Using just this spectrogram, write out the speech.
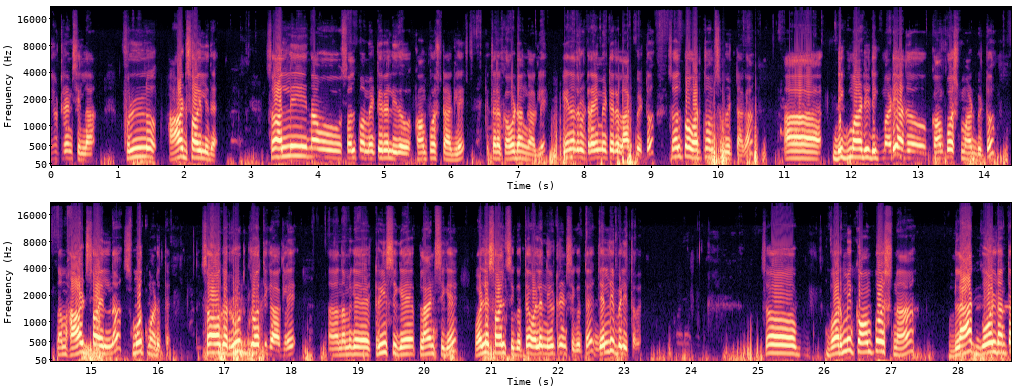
ನ್ಯೂಟ್ರಿಯೆಂಟ್ಸ್ ಇಲ್ಲ ಫುಲ್ಲು ಹಾರ್ಡ್ ಸಾಯಿಲ್ ಇದೆ. ಸೊ ಅಲ್ಲಿ ನಾವು ಸ್ವಲ್ಪ ಮೆಟೀರಿಯಲ್ ಇದು ಕಾಂಪೋಸ್ಟ್ ಆಗಲಿ, ಈ ಥರ ಕೌಡಂಗ್ ಆಗಲಿ, ಏನಾದರೂ ಡ್ರೈ ಮೆಟೀರಿಯಲ್ ಹಾಕ್ಬಿಟ್ಟು ಸ್ವಲ್ಪ ವರ್ತವಂಶ ಬಿಟ್ಟಾಗ ಡಿಗ್ ಮಾಡಿ ಡಿಗ್ ಮಾಡಿ ಅದು ಕಾಂಪೋಸ್ಟ್ ಮಾಡಿಬಿಟ್ಟು ನಮ್ಮ ಹಾರ್ಡ್ ಸಾಯಿಲ್ನ ಸ್ಮೂತ್ ಮಾಡುತ್ತೆ. ಸೊ ಆವಾಗ ರೂಟ್ ಗ್ರೋತಿಗಾಗಲಿ ನಮಗೆ ಟ್ರೀಸಿಗೆ ಪ್ಲಾಂಟ್ಸಿಗೆ ಒಳ್ಳೆ ಸಾಯಿಲ್ ಸಿಗುತ್ತೆ, ಒಳ್ಳೆ ನ್ಯೂಟ್ರಿಯೆಂಟ್ ಸಿಗುತ್ತೆ, ಜಲ್ದಿ ಬೆಳೀತವೆ. ಸೊ ವರ್ಮಿ ಕಾಂಪೋಸ್ಟ್ನ ಬ್ಲ್ಯಾಕ್ ಗೋಲ್ಡ್ ಅಂತ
